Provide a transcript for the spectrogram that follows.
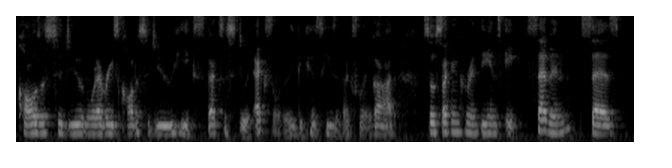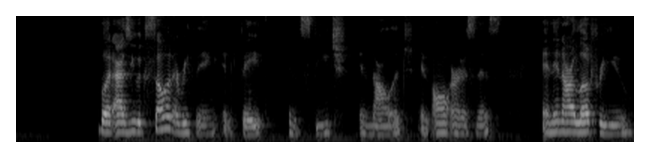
calls us to do and whatever He's called us to do, He expects us to do it excellently because He's an excellent God. So Second Corinthians 8 7 says, But as you excel in everything, in faith, in speech, in knowledge, in all earnestness, and in our love for you,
